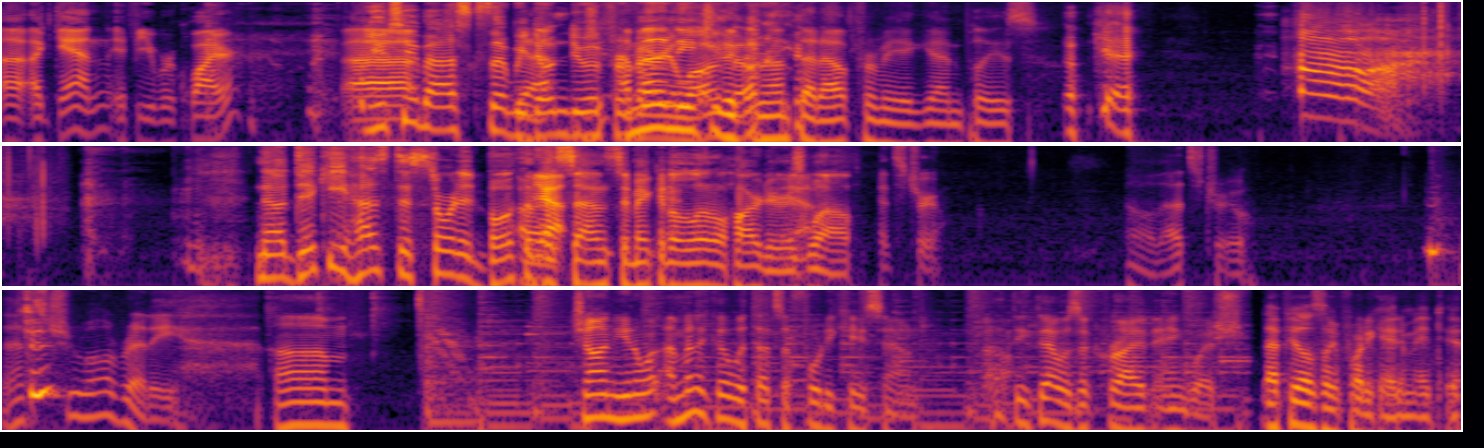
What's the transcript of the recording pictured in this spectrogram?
uh, again if you require. Uh, YouTube asks that we Yeah. don't do it for I'm very gonna need long, you to grunt that out for me again, please. Okay. Now, Dickie has distorted both of Yeah. the sounds to make it a little harder as well. It's true. Oh, that's true. That's true already. Um, Jon, you know what? I'm gonna go with that's a 40k sound. I think that was a cry of anguish. That feels like 40k to me too.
